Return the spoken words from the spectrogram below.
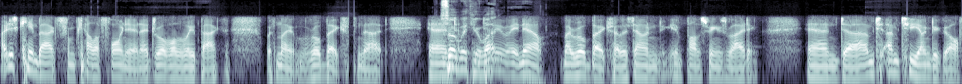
I just came back from California, and I drove all the way back with my road bikes and that. And so with your what? right now, my road bikes. I was down in Palm Springs riding, and uh, I'm t- I'm too young to golf.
